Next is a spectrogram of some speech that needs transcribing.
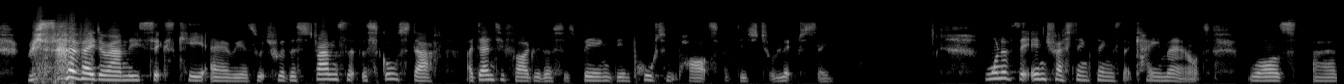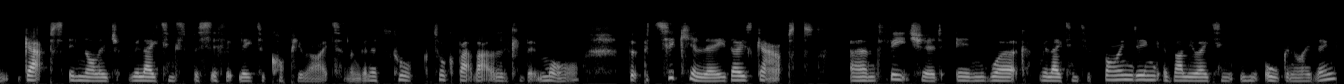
We surveyed around these six key areas, which were the strands that the school staff identified with us as being the important parts of digital literacy. One of the interesting things that came out was um, gaps in knowledge relating specifically to copyright. And I'm going to talk, talk about that a little bit more, but particularly those gaps um, featured in work relating to finding, evaluating, and organising,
